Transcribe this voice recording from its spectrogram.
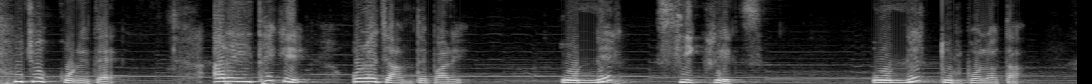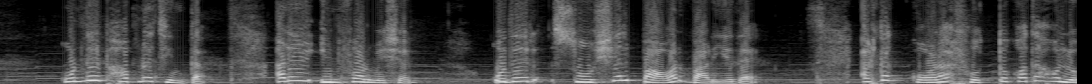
সুযোগ করে দেয়। আর এই থেকে ওরা জানতে পারে অন্যের সিক্রেটস অন্যের দুর্বলতা, অন্যের ভাবনা চিন্তা আর এই ইনফরমেশন ওদের সোশ্যাল পাওয়ার বাড়িয়ে দেয়। একটা কড়া সত্য কথা হলো,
